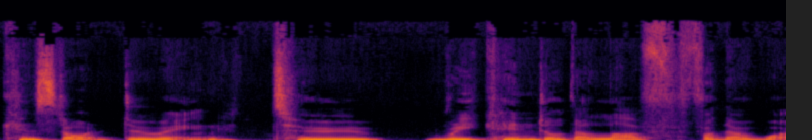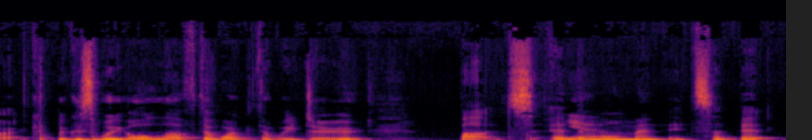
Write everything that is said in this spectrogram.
can start doing to rekindle the love for their work? Because we all love the work that we do, but at yeah. the moment it's a bit.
